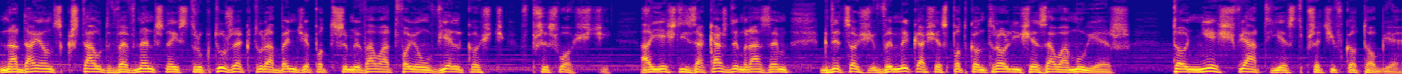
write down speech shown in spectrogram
nadając kształt wewnętrznej strukturze, która będzie podtrzymywała twoją wielkość w przyszłości. A jeśli za każdym razem, gdy coś wymyka się spod kontroli, się załamujesz, to nie świat jest przeciwko tobie.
